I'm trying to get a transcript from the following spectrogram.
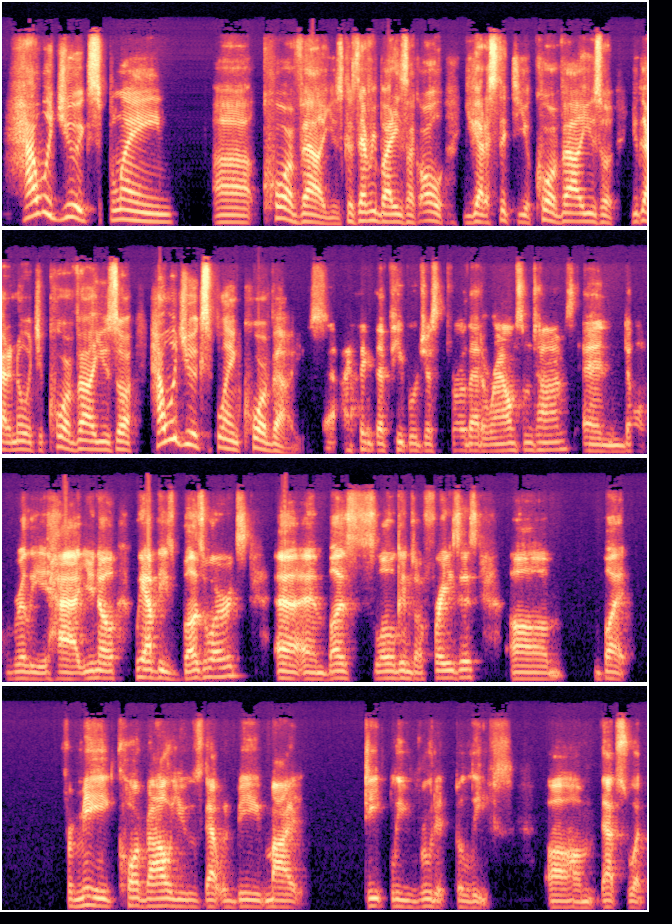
How would you explain uh, core values? Because everybody's like, oh, you got to stick to your core values, or you got to know what your core values are. How would you explain core values? I think that people just throw that around sometimes and don't really have, you know, we have these buzzwords uh, and buzz slogans or phrases, um, but for me, core values, that would be my deeply rooted beliefs. Um, that's what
